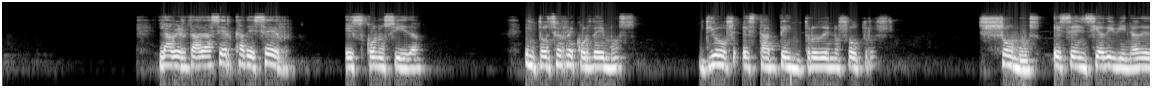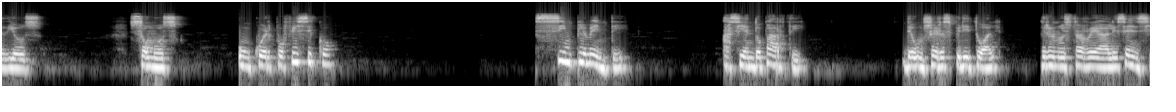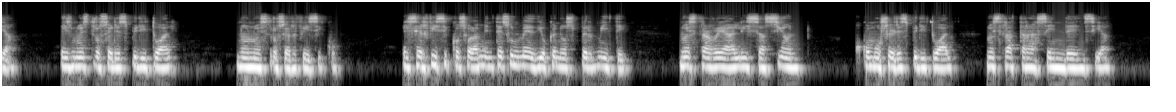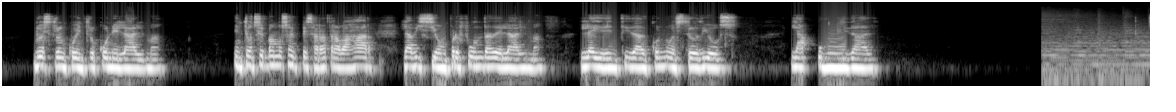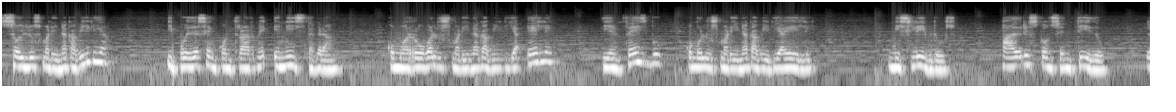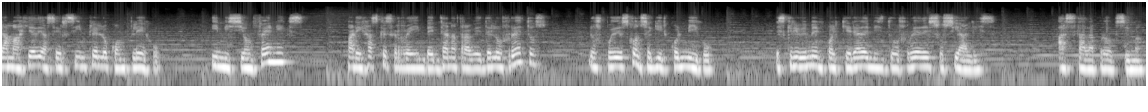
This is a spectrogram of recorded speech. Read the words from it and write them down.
La verdad acerca de ser es conocida. Entonces recordemos, Dios está dentro de nosotros. Somos esencia divina de Dios. Somos un cuerpo físico simplemente haciendo parte de un ser espiritual, pero nuestra real esencia es nuestro ser espiritual, no nuestro ser físico. El ser físico solamente es un medio que nos permite nuestra realización como ser espiritual, nuestra trascendencia, nuestro encuentro con el alma. Entonces vamos a empezar a trabajar la visión profunda del alma, la identidad con nuestro Dios, la unidad. Soy Luz Marina Gaviria y puedes encontrarme en Instagram como arroba Luz Marina Gaviria L y en Facebook como Luz Marina Gaviria L. Mis libros, Padres con Sentido, La magia de hacer simple lo complejo y Misión Fénix, parejas que se reinventan a través de los retos, los puedes conseguir conmigo. Escríbeme en cualquiera de mis dos redes sociales. Hasta la próxima.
